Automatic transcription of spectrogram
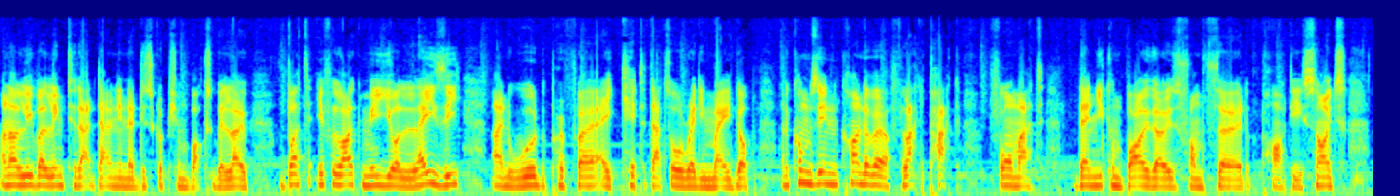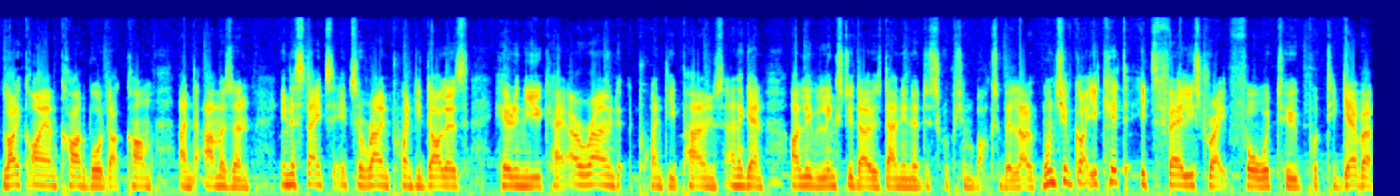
and I'll leave a link to that down in the description box below. But if like me, you're lazy and would prefer a kit that's already made up and comes in kind of a flat pack format, then you can buy those from third party sites like iamcardboard.com and Amazon. In the States, it's around $20. Here in the UK, around £20. And again, I'll leave links to those down in the description box below. Once you've got your kit, it's fairly straightforward to put together.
